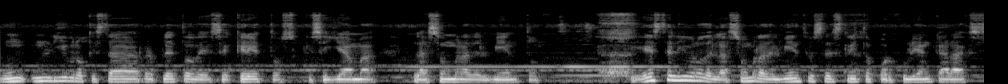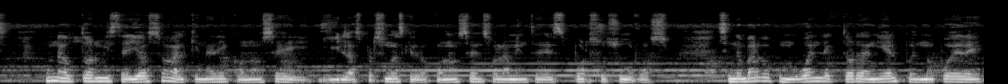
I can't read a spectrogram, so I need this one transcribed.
un libro que está repleto de secretos que se llama La sombra del viento. Este libro de La sombra del viento está escrito por Julián Carax, un autor misterioso al que nadie conoce y, las personas que lo conocen solamente es por susurros. Sin embargo, como buen lector Daniel, pues no puede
